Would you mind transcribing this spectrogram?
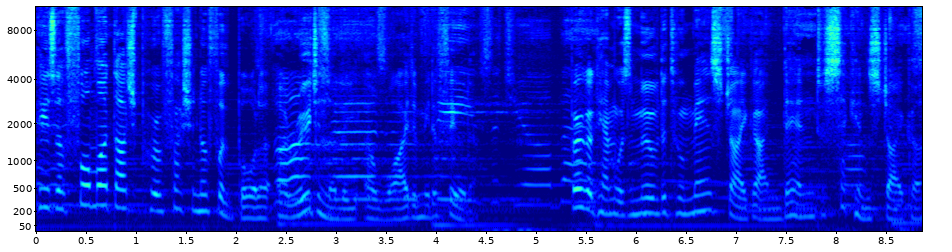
He is a former Dutch professional footballer, originally a wide midfielder. Bergkamp was moved to main striker and then to second striker,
